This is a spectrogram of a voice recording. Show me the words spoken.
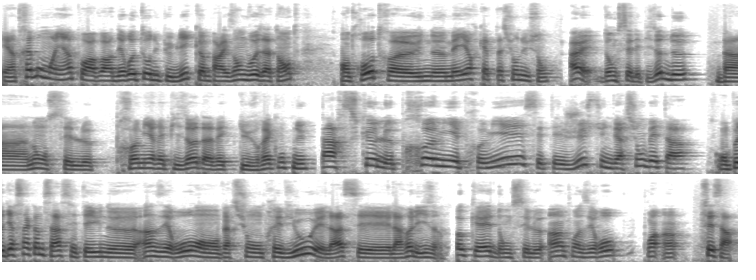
et un très bon moyen pour avoir des retours du public, comme par exemple vos attentes, entre autres euh, une meilleure captation du son. Ah ouais, donc c'est l'épisode 2. Ben non, c'est le premier épisode avec du vrai contenu. Parce que le premier premier, c'était juste une version bêta. On peut dire ça comme ça, c'était une 1.0 en version preview et là c'est la release. Ok, donc c'est le 1.0.1. C'est ça.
